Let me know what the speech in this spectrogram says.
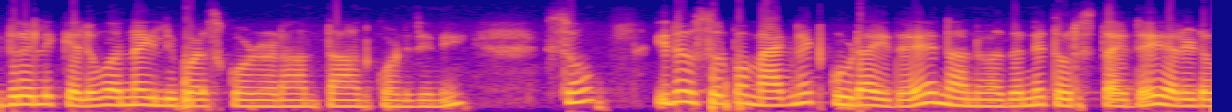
ಇದರಲ್ಲಿ ಕೆಲವನ್ನು ಇಲ್ಲಿ ಬಳಸ್ಕೊಳ್ಳೋಣ ಅಂತ ಅಂದ್ಕೊಂಡಿದ್ದೀನಿ ಸೊ ಇದು ಸ್ವಲ್ಪ ಮ್ಯಾಗ್ನೆಟ್ ಕೂಡ ಇದೆ. ನಾನು ಅದನ್ನೇ ತೋರಿಸ್ತಾ ಇದ್ದೆ. ಎರಡು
